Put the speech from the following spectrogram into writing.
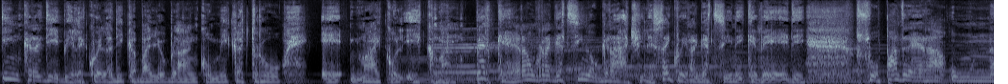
incredibile quella di Caballo Blanco, Mika Triu e Michael Hickman. Perché era un ragazzino gracile, sai quei ragazzini che vedi? Suo padre era un,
